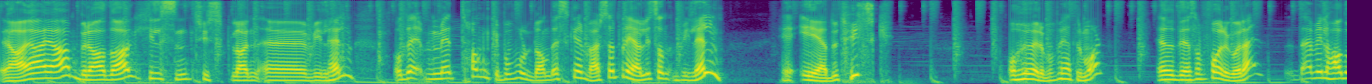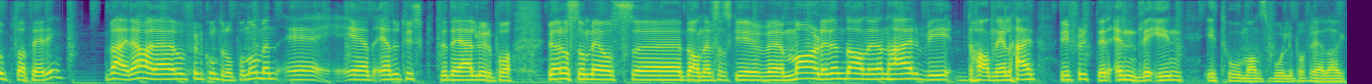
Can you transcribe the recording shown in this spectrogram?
Ja, ja, ja, bra dag. Hilsen Tyskland, eh. Og det, med tanke på hvordan det er skrevet her, så ble jeg litt sånn Wilhelm? Er du tysk? Og hører på P3 Morgen? Er det det som foregår her? Jeg vil ha en oppdatering. Været har jeg jo full kontroll på nå, men er, er, du tysk? Det er det jeg lurer på. Vi har også med oss eh, Daniel som skriver Maleren Danielen her. Vi, Daniel her. Vi flytter endelig inn i tomannsbolig på fredag.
